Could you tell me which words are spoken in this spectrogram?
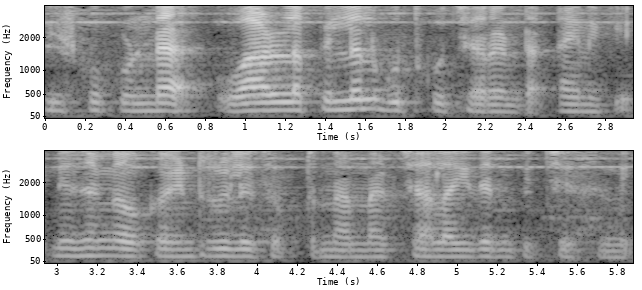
తీసుకోకుండా వాళ్ళ పిల్లలు గుర్తుకొచ్చారంట ఆయనకి. నిజంగా ఒక ఇంటర్వ్యూలో చెప్తున్నాను నాకు చాలా ఇది అనిపించేసింది.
